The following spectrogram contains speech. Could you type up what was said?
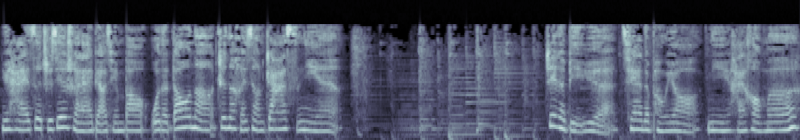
女孩子直接甩来表情包：“我的刀呢？真的很想扎死你。”这个比喻，亲爱的朋友，你还好吗？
